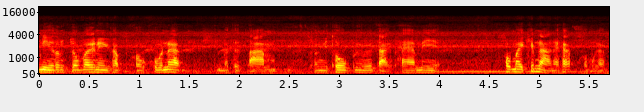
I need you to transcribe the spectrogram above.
ปนี้ต้องจบไว้นี่ครับ ขอบคุณนะครับมาติดตามทางยูทูบหรือจางแท้มีพบใหม่คลิปหน้านะครับผมครับ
